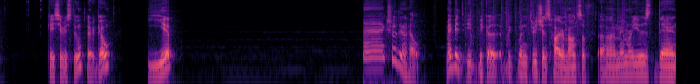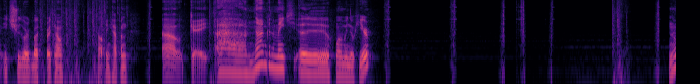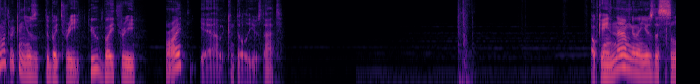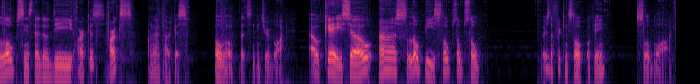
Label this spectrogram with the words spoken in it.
Okay, series 2, there we go. Yep. Actually didn't help. Maybe it, because when it reaches higher amounts of uh, memory use, then it should work, but right now nothing happened. Okay, uh, now I'm gonna make uh, one window here. You know what, we can use 2 by 3 2 by 3 right? Yeah, we can totally use that. Okay, now I'm gonna use the slopes instead of the arcus, arcs, or not arcus. Oh, well, that's an interior block. Okay, so, uh, slopey, slope, slope, slope. Where's the freaking slope? Okay, slope block.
